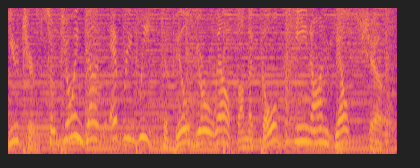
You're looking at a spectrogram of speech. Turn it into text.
future, so join Doug every week to build your wealth on the Goldstein on Gelt Show.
